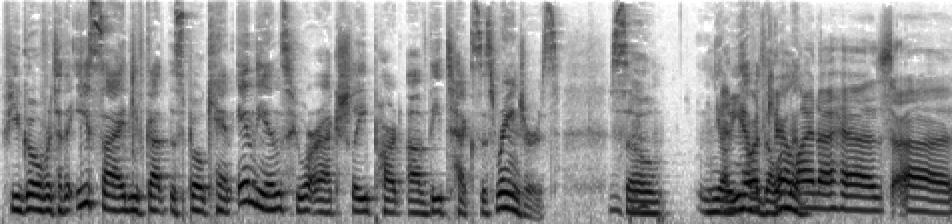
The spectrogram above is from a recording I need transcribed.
If you go over to the east side, you've got the Spokane Indians, who are actually part of the Texas Rangers. Mm-hmm. So you know, and you North Carolina has uh,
